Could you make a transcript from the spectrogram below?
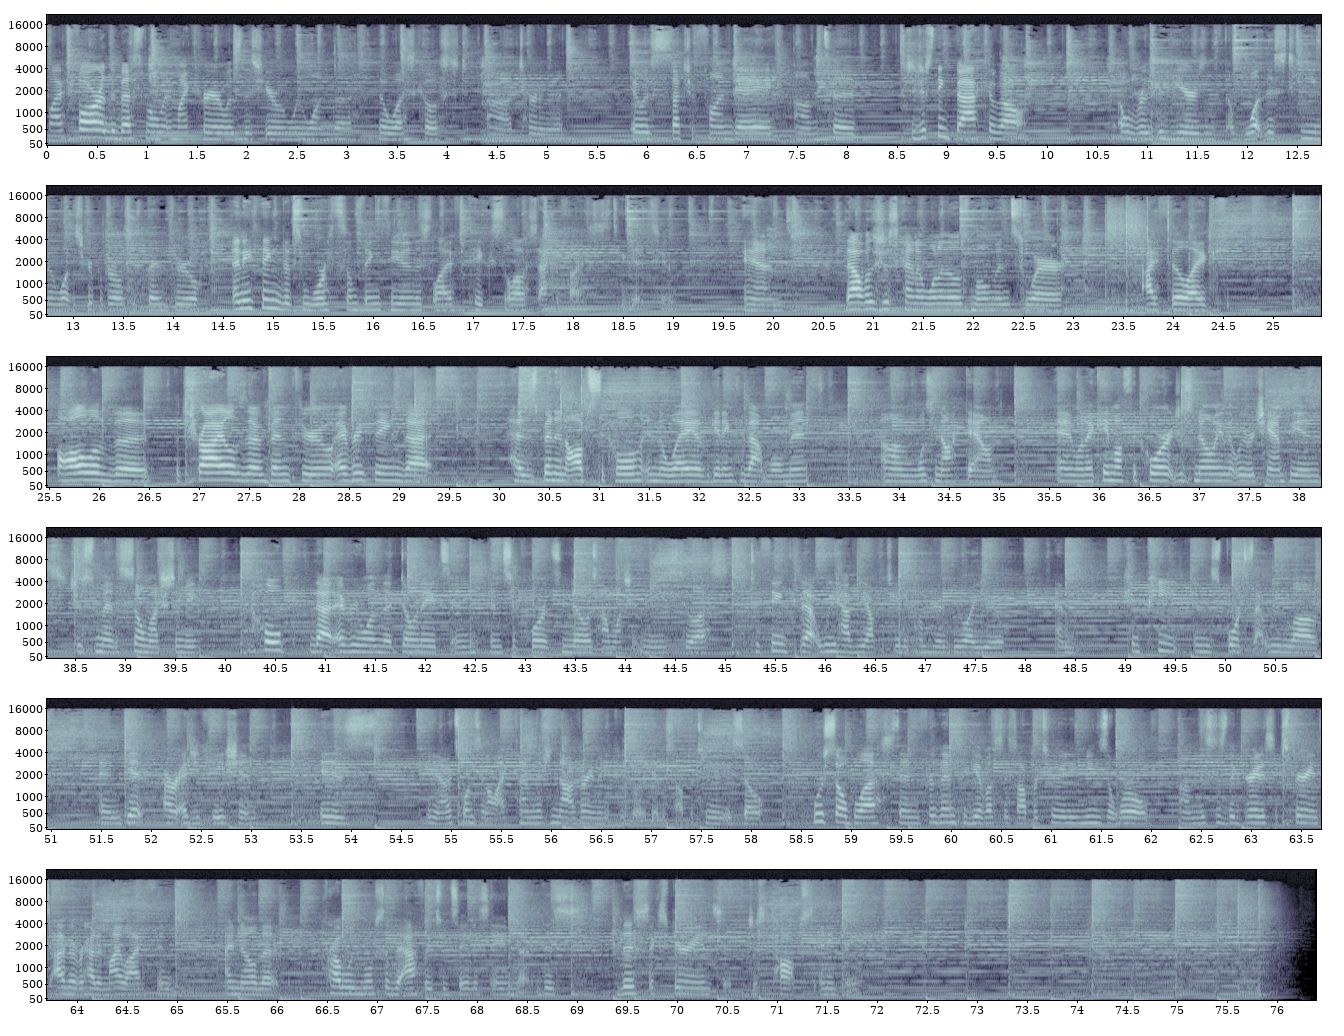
By far the best moment in my career was this year when we won the, the West Coast uh, tournament. It was such a fun day um, to, to just think back about over the years of, what this team and what this group of girls has been through. Anything that's worth something to you in this life takes a lot of sacrifice to get to. And that was just kind of one of those moments where I feel like all of the, the trials that I've been through, everything that has been an obstacle in the way of getting to that moment um, was knocked down. And when I came off the court, just knowing that we were champions just meant so much to me. I hope that everyone that donates and, and supports knows how much it means to us. To think that we have the opportunity to come here to BYU and compete in the sports that we love and get our education is, you know, it's once in a lifetime. There's not very many people that get this opportunity. So we're so blessed and for them to give us this opportunity means the world. Um, this is the greatest experience I've ever had in my life and I know that probably most of the athletes would say the same, that this, this experience just tops anything.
